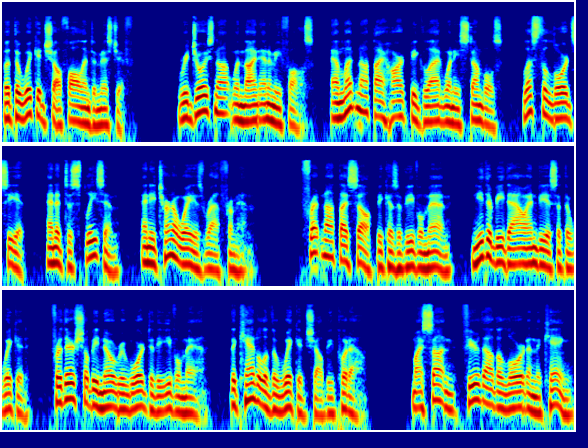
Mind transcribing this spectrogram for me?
but the wicked shall fall into mischief. Rejoice not when thine enemy falls, and let not thy heart be glad when he stumbles, lest the Lord see it, and it displease him, and he turn away his wrath from him. Fret not thyself because of evil men, neither be thou envious at the wicked, for there shall be no reward to the evil man, the candle of the wicked shall be put out. My son, fear thou the Lord and the king,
